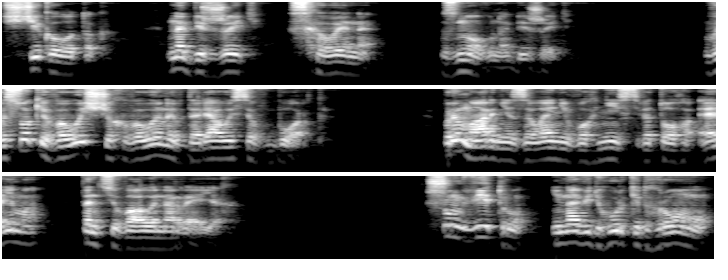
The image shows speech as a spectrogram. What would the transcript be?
щиколоток, набіжить, схлине, знову набіжить. Високі вали щохвилини вдарялися в борт. Примарні зелені вогні святого Ельма танцювали на реях. Шум вітру і навіть гуркіт грому,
